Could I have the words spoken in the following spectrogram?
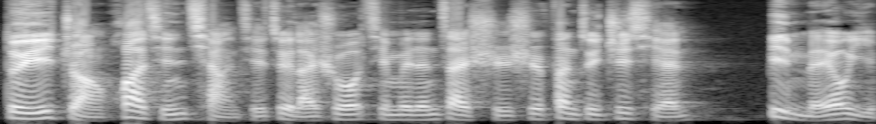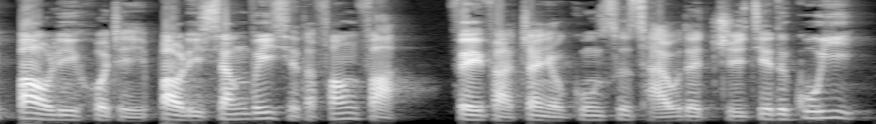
对于转化型抢劫罪来说，行为人在实施犯罪之前，并没有以暴力或者以暴力相威胁的方法非法占有公司财物的直接的故意。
